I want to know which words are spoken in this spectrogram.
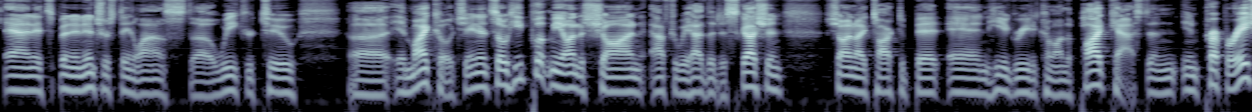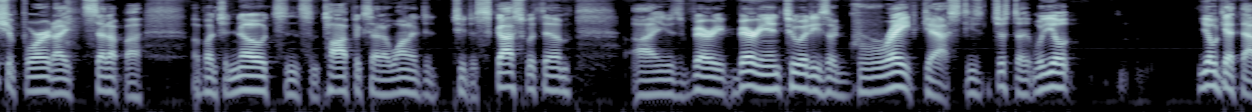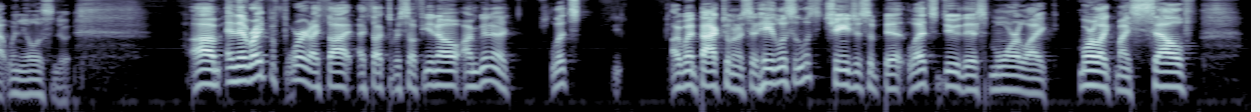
and it's been an interesting last uh, week or two uh, in my coaching. And so he put me on to Sean after we had the discussion. Sean and I talked a bit, and he agreed to come on the podcast. And in preparation for it, I set up a, a bunch of notes and some topics that I wanted to, to discuss with him. Uh, he was very, very into it. He's a great guest. He's just a well, you'll you'll get that when you listen to it. Um, and then right before it, I thought I thought to myself, you know, I'm gonna let's. I went back to him and I said, hey, listen, let's change this a bit. Let's do this more like more like myself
